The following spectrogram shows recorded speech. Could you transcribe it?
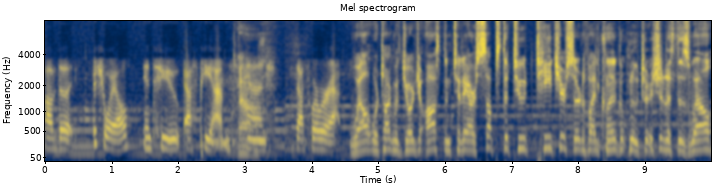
of the fish oil into SPMs. Oh. Ah. And that's where we're at. Well, we're talking with Georgia Austin today, our substitute teacher, certified clinical nutritionist as well,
